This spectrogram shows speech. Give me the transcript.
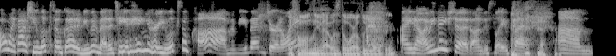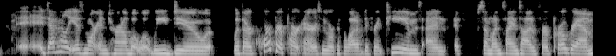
oh my gosh, you look so good. Have you been meditating or you look so calm? Have you been journaling? If only that was the world we lived in. I know. I mean, they should, honestly, but um, it, it definitely is more internal. But what we do with our corporate partners, we work with a lot of different teams. And if someone signs on for a program,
